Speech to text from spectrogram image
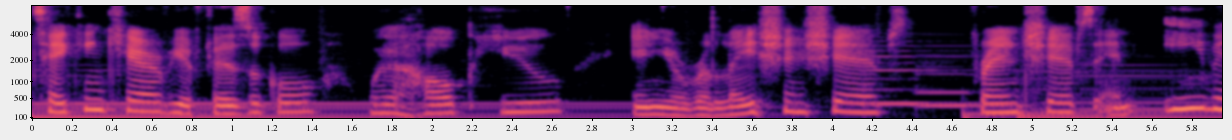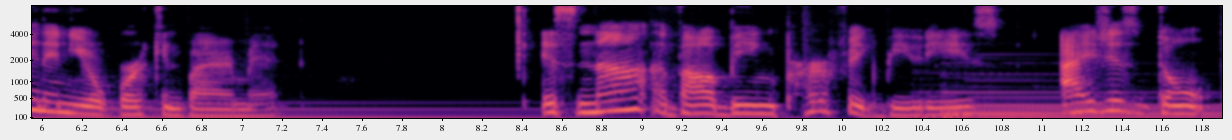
Taking care of your physical will help you in your relationships, friendships, and even in your work environment. It's not about being perfect, beauties. I just don't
